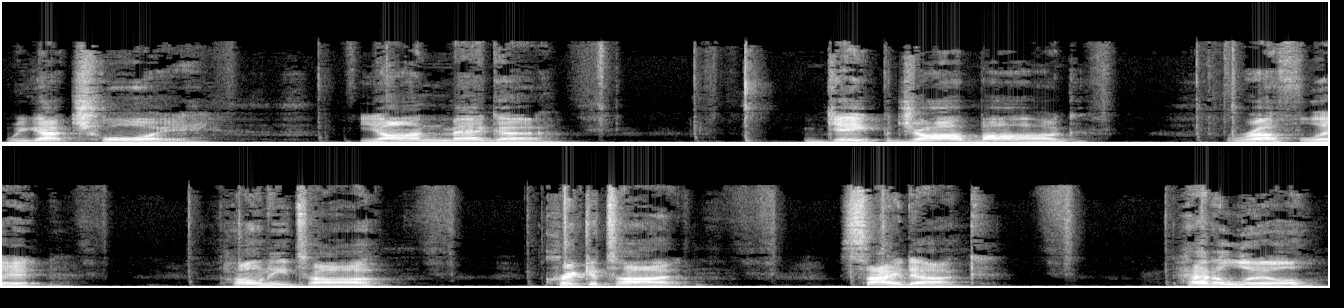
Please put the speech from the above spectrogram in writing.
We got Choi, Yanmega, Gapejaw Bog, Rufflet, Ponyta, Kricketot, Psyduck, Petilil,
